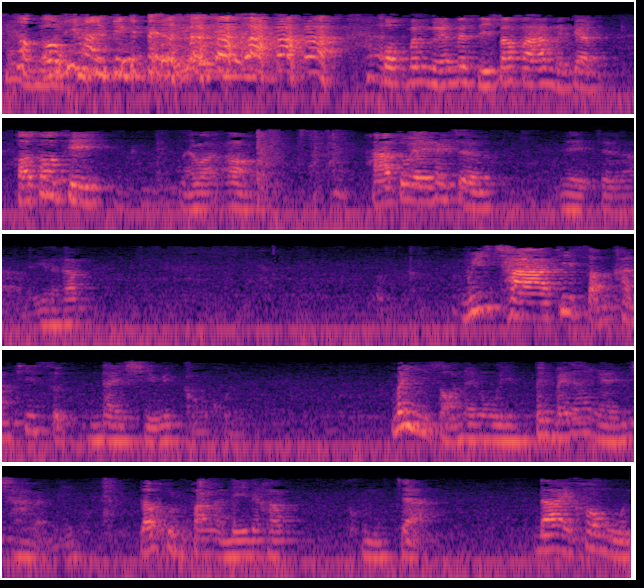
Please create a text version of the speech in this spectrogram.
ที่ขอบคุณที่มาเจอเตอร์ปกมันเหมือนเป็นสีฟ้าๆเหมือนกัน ขอโทษทีไหนวะอ๋อหาตัวเองให้เจอนี่เจอแล้วอันนี้นะครับ วิชาที่สำคัญที่สุดในชีวิตของคุณ ไม่มีสอนในโรงเรียนเป็นไปได้ไงวิชาแบบนี้ แล้วคุณฟังอันนี้นะครับ คุณจะได้ข้อมูล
